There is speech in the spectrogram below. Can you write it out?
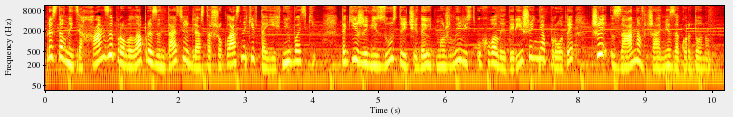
Представниця Ханзе провела презентацію для старшокласників та їхніх батьків. Такі живі зустрічі дають можливість ухвалити рішення проти чи за навчання за кордоном.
